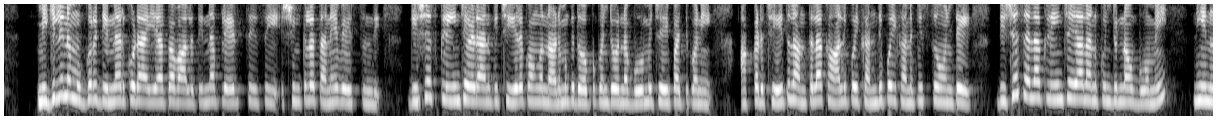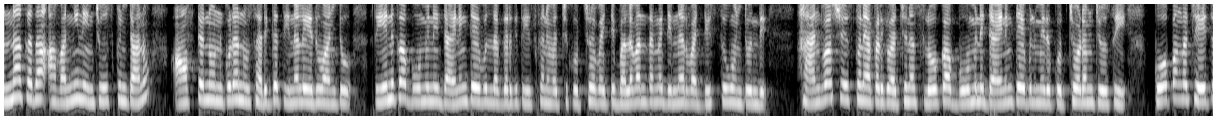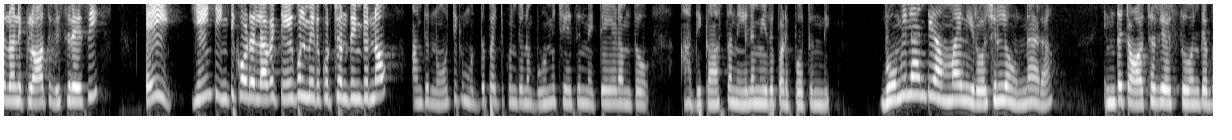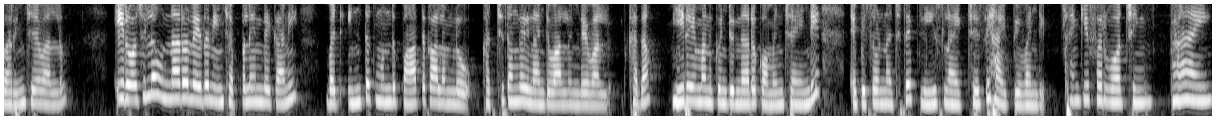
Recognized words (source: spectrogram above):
మిగిలిన ముగ్గురు డిన్నర్ కూడా అయ్యాక వాళ్ళు తిన్న ప్లేట్స్ తీసి షింక్లో తనే వేస్తుంది. డిషెస్ క్లీన్ చేయడానికి చీర కొంగు నడుముకి దోపుకుంటూ ఉన్న భూమి చేయి పట్టుకొని అక్కడ చేతులు అంతలా కాలిపోయి కందిపోయి కనిపిస్తూ ఉంటే డిషెస్ ఎలా క్లీన్ చేయాలనుకుంటున్నావు భూమి? నేనున్నా కదా అవన్నీ నేను చూసుకుంటాను. ఆఫ్టర్నూన్ కూడా నువ్వు సరిగ్గా తినలేదు అంటూ రేణుక భూమిని డైనింగ్ టేబుల్ దగ్గరికి తీసుకుని వచ్చి కూర్చోబెట్టి బలవంతంగా డిన్నర్ వడ్డిస్తూ ఉంటుంది. హ్యాండ్ వాష్ చేసుకుని అక్కడికి వచ్చిన శ్లోక భూమిని డైనింగ్ టేబుల్ మీద కూర్చోవడం చూసి కోపంగా చేతిలోని క్లాత్ విసిరేసి ఏయ్ ఏంటి ఇంటి కోడలాగా టేబుల్ మీద కూర్చొని తింటున్నావు? అంటూ నోటికి ముద్ద పెట్టుకుంటున్న భూమి చేతిని నెట్టేయడంతో అది కాస్త నేల మీద పడిపోతుంది. భూమి లాంటి అమ్మాయిలు ఈ రోజుల్లో ఉన్నారా? ఇంత టార్చర్ చేస్తూ ఉంటే భరించేవాళ్ళు? ఈ రోజుల్లో ఉన్నారో లేదో నేను చెప్పలేనులే కానీ బట్ ఇంతకు ముందు పాతకాలంలో ఖచ్చితంగా ఇలాంటి వాళ్ళు ఉండేవాళ్ళు కదా. మీరేమనుకుంటున్నారో కామెంట్ చేయండి. ఎపిసోడ్ నచ్చితే ప్లీజ్ లైక్ చేసి హైప్ ఇవ్వండి. Thank you for watching. Bye.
